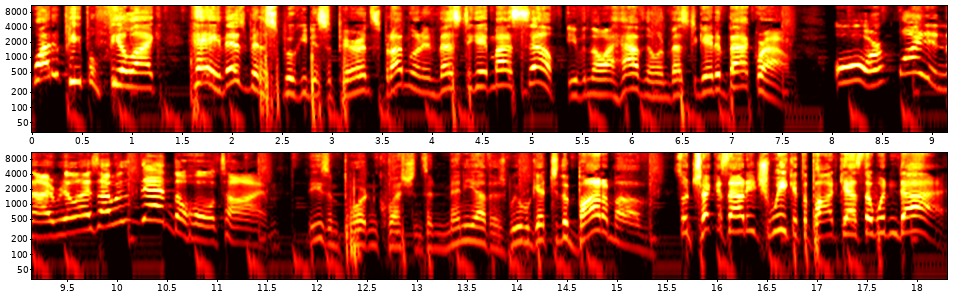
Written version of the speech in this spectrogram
Why do people feel like, hey, there's been a spooky disappearance, but I'm going to investigate myself, even though I have no investigative background? Or why didn't I realize I was dead the whole time? These important questions and many others we will get to the bottom of. So check us out each week at the podcast that wouldn't die.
